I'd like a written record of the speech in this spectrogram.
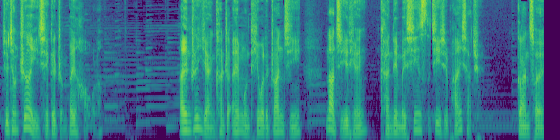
就将这一切给准备好了。安真眼看着 MTV 的专辑，那吉田肯定没心思继续拍下去，干脆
